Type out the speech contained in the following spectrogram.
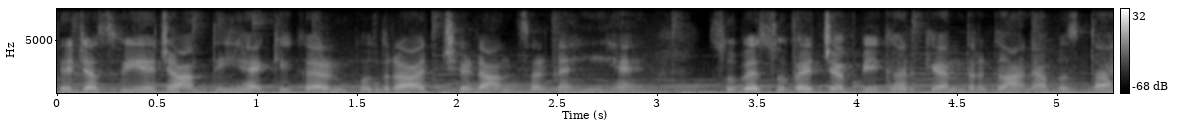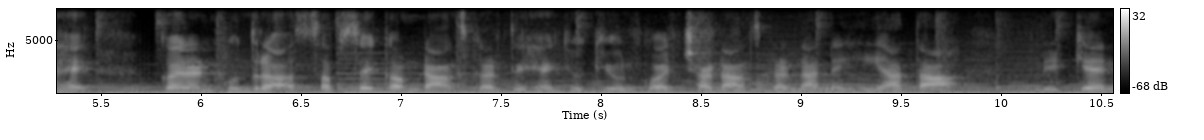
तेजस्वी ये जानती है कि करण कुंद्रा अच्छे डांसर नहीं है। सुबह सुबह जब भी घर के अंदर गाना बजता है, करण कुंद्रा सबसे कम डांस करते हैं क्योंकि उनको अच्छा डांस करना नहीं आता। लेकिन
